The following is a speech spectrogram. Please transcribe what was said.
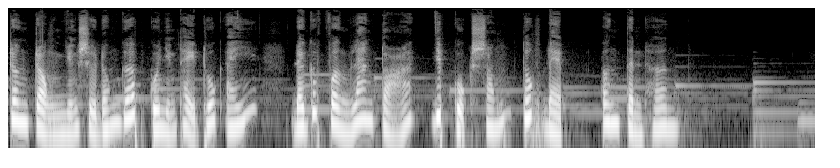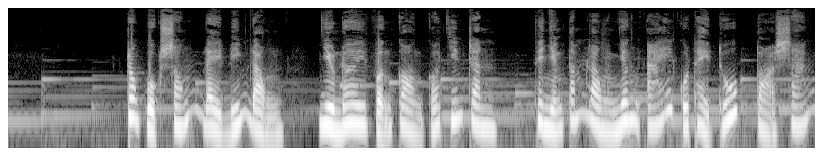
trân trọng những sự đóng góp của những thầy thuốc ấy đã góp phần lan tỏa giúp cuộc sống tốt đẹp, ân tình hơn. Trong cuộc sống đầy biến động, nhiều nơi vẫn còn có chiến tranh, thì những tấm lòng nhân ái của thầy thuốc tỏa sáng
